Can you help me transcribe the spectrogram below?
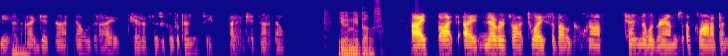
and Mhm. I did not know that I had a physical dependency. I did not know. You and me both. I thought I never thought twice about going off 10 milligrams of Klonopin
